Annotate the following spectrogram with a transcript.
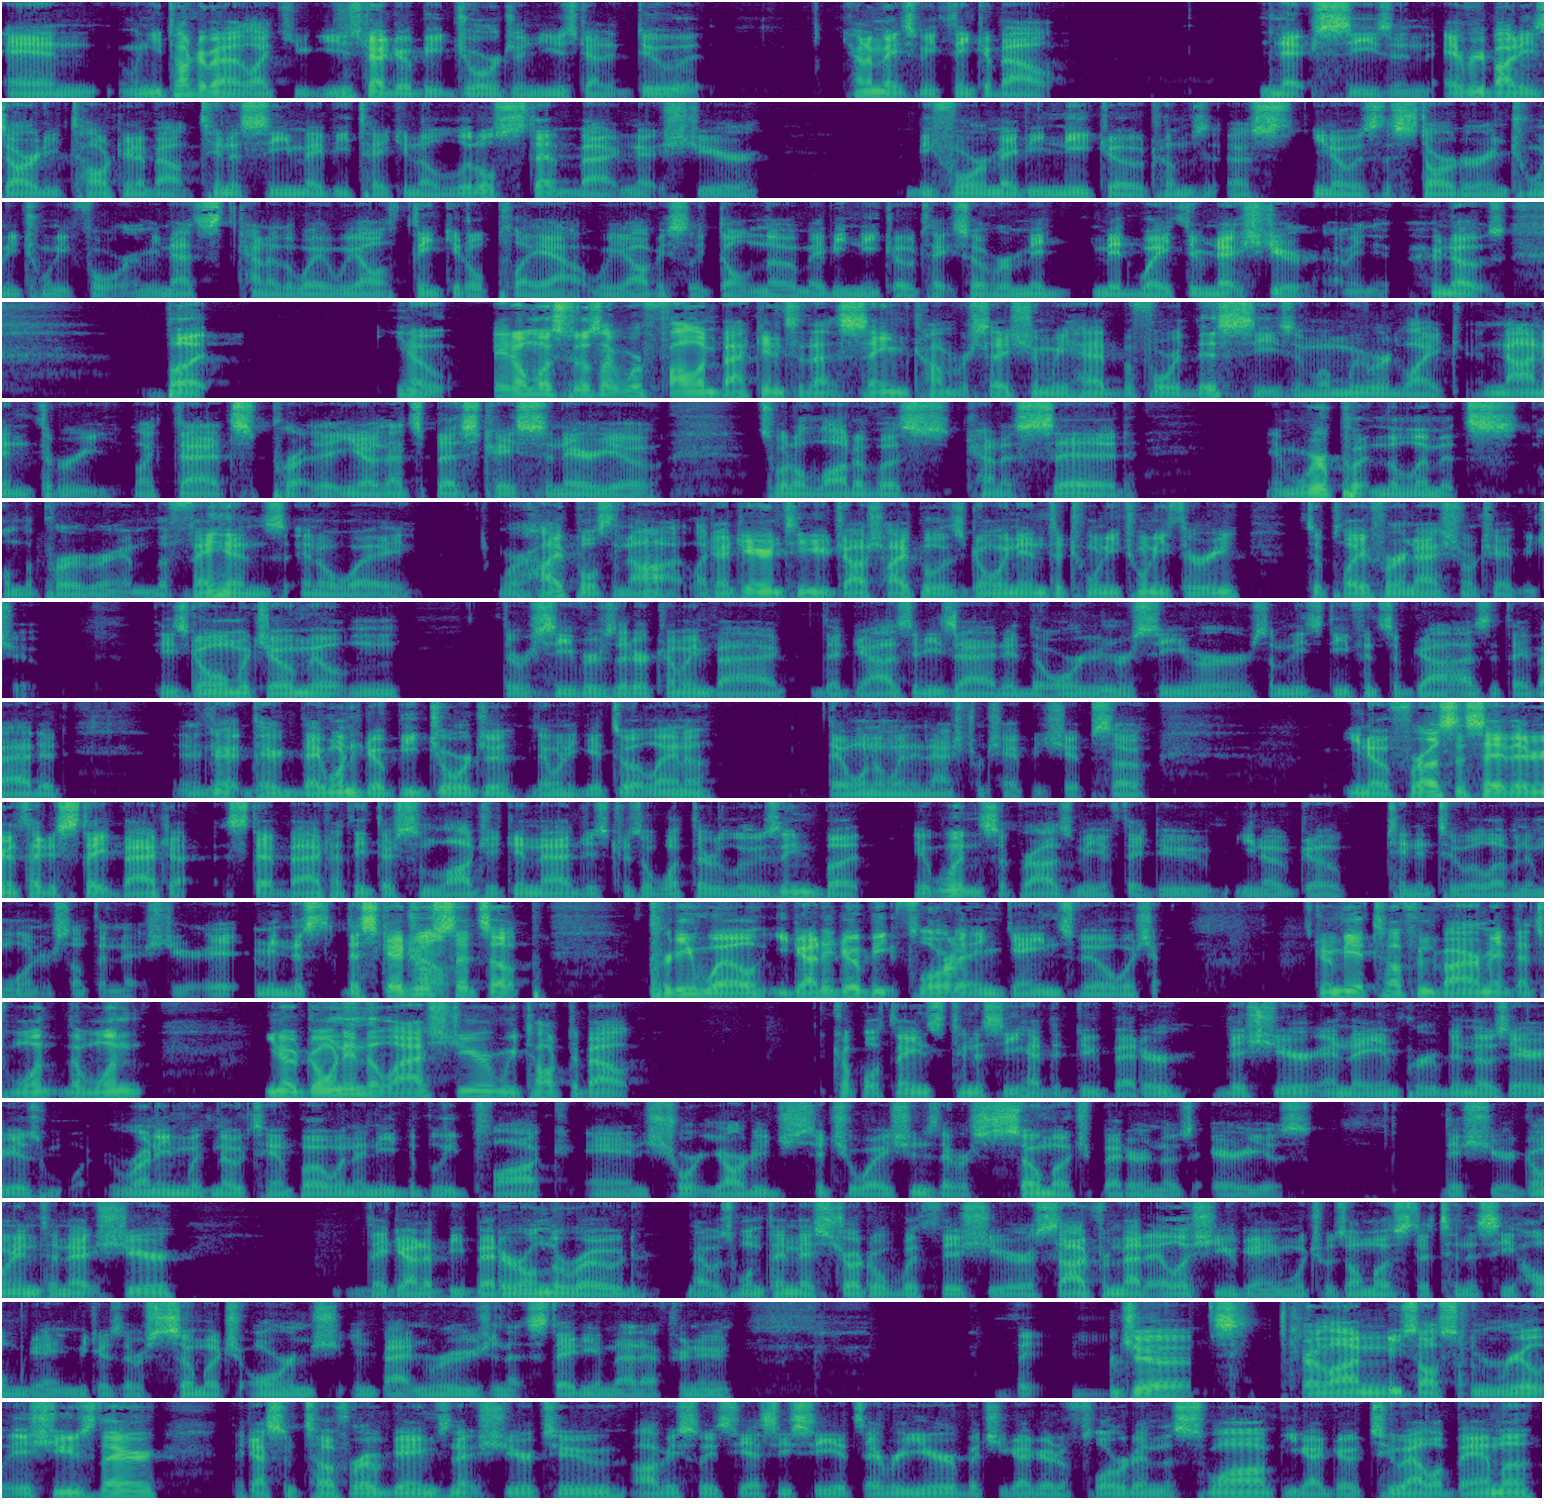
And when you talk about like you, you just got to go beat Georgia and you just got to do it, kind of makes me think about next season. Everybody's already talking about Tennessee maybe taking a little step back next year before maybe Nico comes, uh, as, you know, as the starter in 2024. I mean, that's kind of the way we all think it'll play out. We obviously don't know. Maybe Nico takes over mid midway through next year. I mean, who knows? But you know, it almost feels like we're falling back into that same conversation we had before this season when we were like nine and three. Like that's you know that's best case scenario. It's what a lot of us kind of said. And we're putting the limits on the program, the fans, in a way, where Heupel's not. Like, I guarantee you, Josh Heupel is going into 2023 to play for a national championship. He's going with Joe Milton, the receivers that are coming back, the guys that he's added, the Oregon receiver, some of these defensive guys that they've added. They're, they want to go beat Georgia. They want to get to Atlanta. They want to win a national championship. So, you know, for us to say they're going to take a step back, step back, I think there's some logic in that just because of what they're losing. But it wouldn't surprise me if they do, you know, go 10 and 2, 11 and 1 or something next year. It, I mean, this, the schedule no. sets up pretty well. You got to go beat Florida and Gainesville, which it's going to be a tough environment. That's one, the one, you know, going into last year, we talked about a couple of things Tennessee had to do better this year, and they improved in those areas, running with no tempo when they need to bleed clock and short yardage situations. They were so much better in those areas this year. Going into next year, they got to be better on the road. That was one thing they struggled with this year, aside from that LSU game, which was almost a Tennessee home game because there was so much orange in Baton Rouge in that stadium that afternoon. But Georgia, South Carolina, you saw some real issues there. They got some tough road games next year, too. Obviously, it's the SEC, it's every year, but you got to go to Florida in the swamp. You got to go to Alabama.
